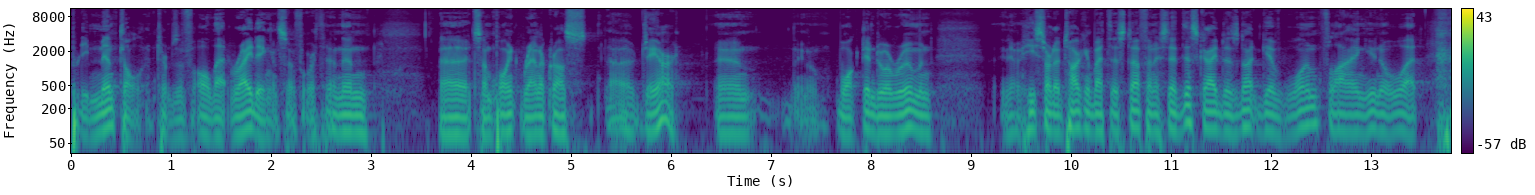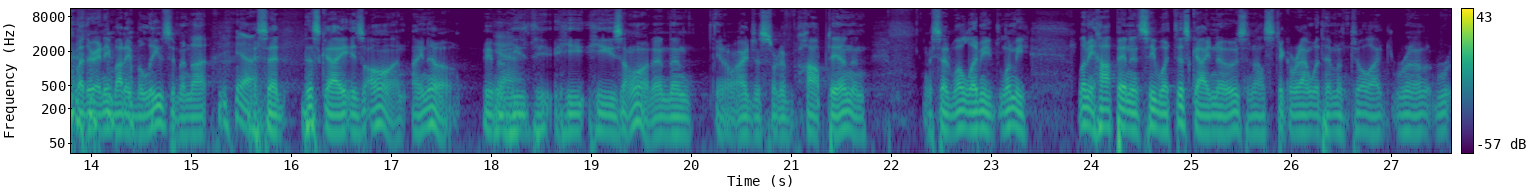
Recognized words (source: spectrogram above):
pretty mental in terms of all that writing and so forth. And then uh, at some point, ran across uh, JR and you know, walked into a room and. You know, he started talking about this stuff, and I said, "This guy does not give one flying, you know what, whether anybody believes him or not." Yeah. I said, "This guy is on. I know. You know, Yeah. he's he, he he's on." And then, you know, I just sort of hopped in, and I said, "Well, let me let me let me hop in and see what this guy knows, and I'll stick around with him until I run,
